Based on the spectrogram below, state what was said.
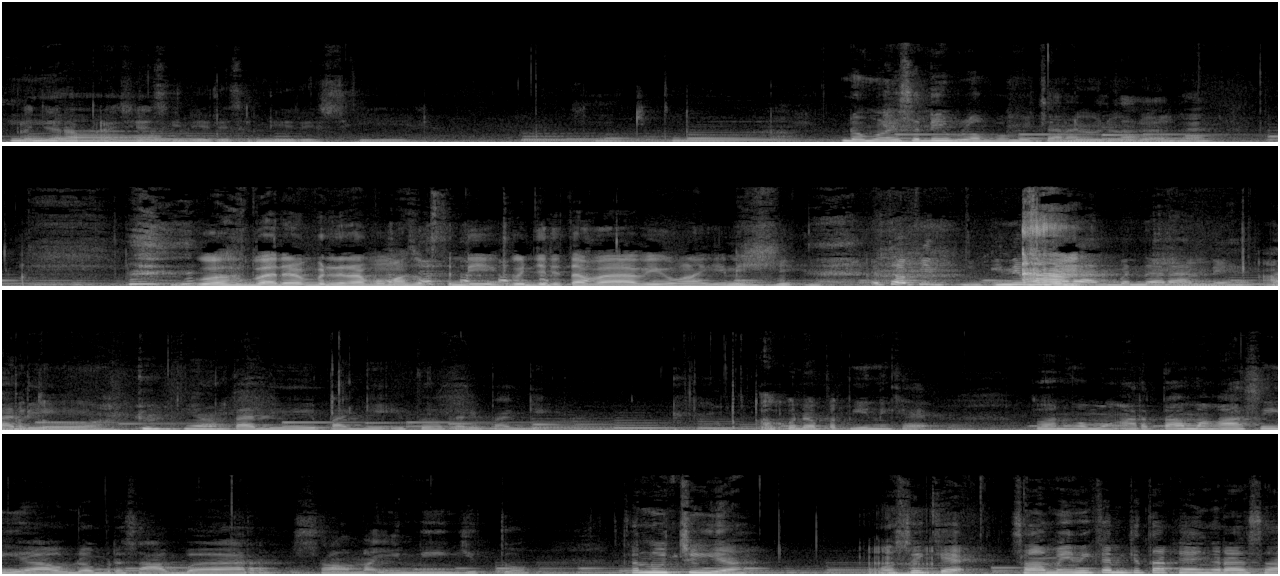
Belajar Iya. apresiasi diri sendiri sih. Gitu. Udah mulai sedih belum pembicaraan Udah, kita? udah, gue beneran beneran mau masuk sedih. Gue jadi tambah bingung lagi nih. Eh, tapi ini beneran beneran deh. apa tadi tuh? yang tadi pagi itu tadi pagi. Aku dapat gini kayak Tuhan ngomong Arta makasih ya udah bersabar selama ini gitu. Kan lucu ya. Maksudnya kayak selama ini kan kita kayak ngerasa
